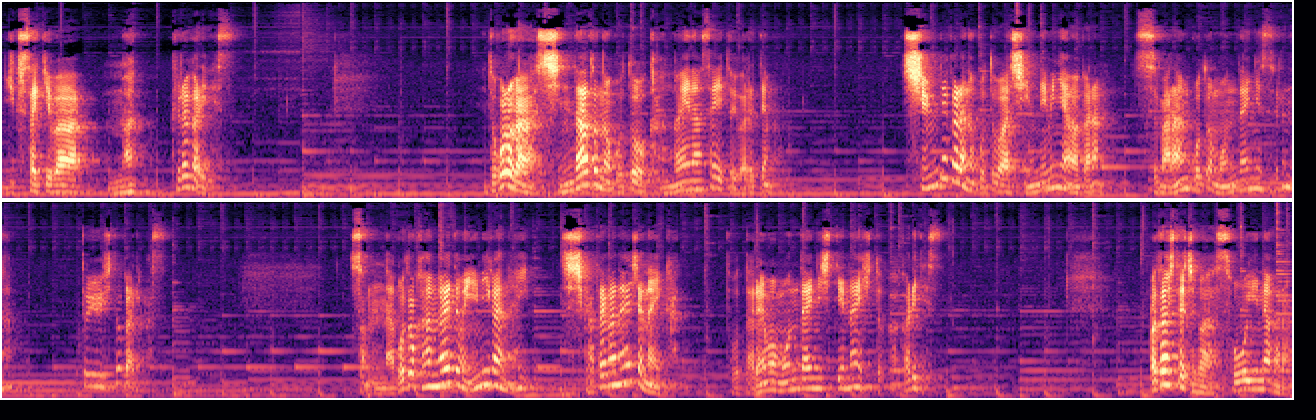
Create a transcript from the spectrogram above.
行く先は真っ暗がりです。ところが死んだ後のことを考えなさいと言われても死んでからのことは死んでみにはわからん。つまらんことを問題にするなという人があります。そんなこと考えても意味がない。仕方がないじゃないか。と誰も問題にしていない人ばかりです。私たちはそう言いながら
